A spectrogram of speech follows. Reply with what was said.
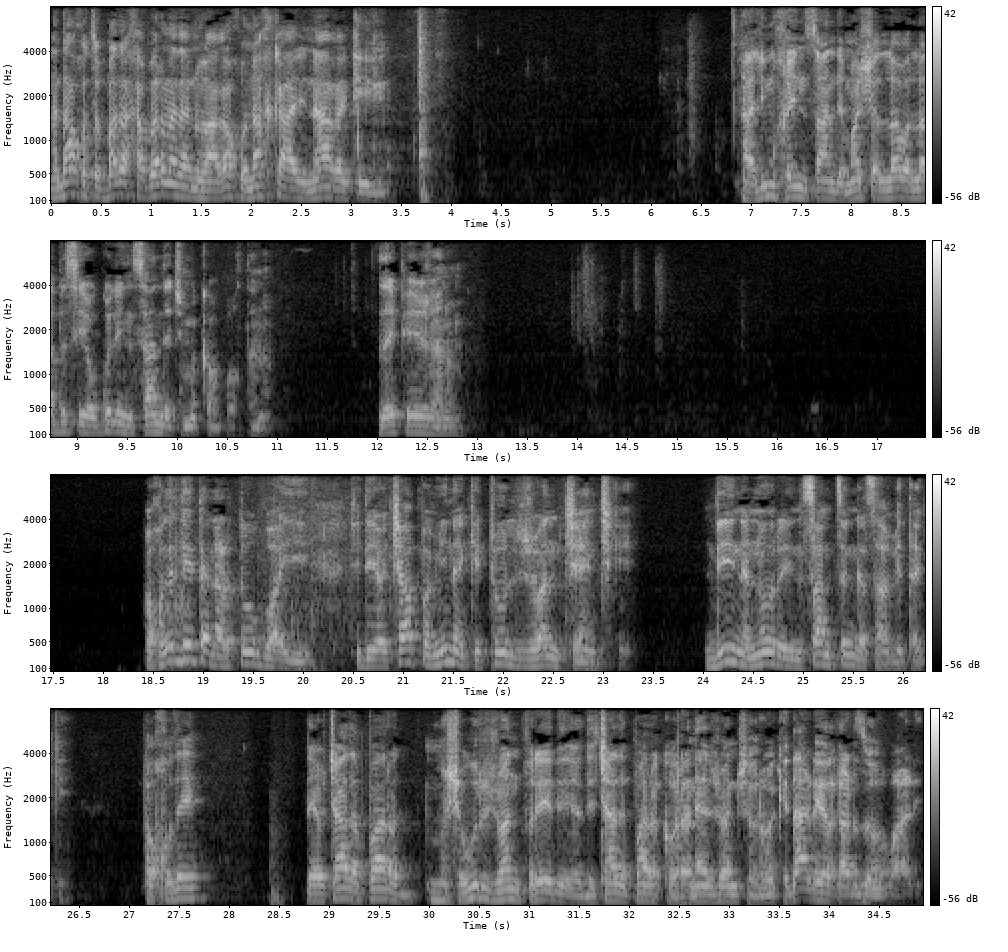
نه دا خو څه بده خبر نه ده نو هغه خو نه ښکاري نه هغه کېږي عالم ښه انسان دی ماشاءالله والله داسې یو ګل انسان دی چې مه کوه پوښتنه زه یې پېژنم په خدای دې ته نړتوب وایي چې د یو چا په مینه کې ټول ژوند چینج کې دین نور انسان څنګه ثابته کې په خدای د یو چا د پاره مشهور ژوند پرې دی د چا د پاره کورنۍ ژوند شروع کې دا ډیر غړ زور غواړي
